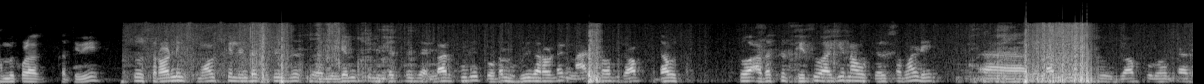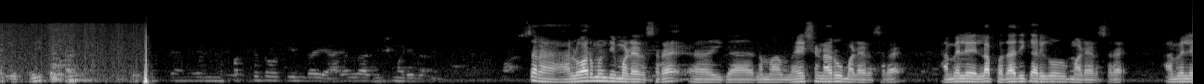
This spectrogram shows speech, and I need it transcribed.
ಹಮ್ಮಿಕೊಳ್ಳಕತ್ತೀವಿ. So surrounding small scale industries medium scale industries ಎಲ್ಲರೂ ಕೂಡಿ ಟೋಟಲ್ ಹುಬ್ಬಳ್ಳಿ ಧಾರವಾಡಾಗ ನಾಲ್ಕು ಸಾವಿರ ಜಾಬ್ ಅದಾವೆ ಸರ್. ಸೊ ಅದಕ್ಕೆ ಸೇತುವಾಗಿ ನಾವು ಕೆಲಸ ಮಾಡಿ ಎಲ್ಲರಿಗೂ ಜಾಬ್ ಕೊಡುವಂಥ ಕೆಲಸ ಸರ್ ಹಲವಾರು ಮಂದಿ ಮಾಡ್ಯಾರ ಸರ್. ಈಗ ನಮ್ಮ ಮಹೇಶ್ ಅಣ್ಣಾರು ಮಾಡ್ಯಾರ ಸರ್. ಆಮೇಲೆ ಎಲ್ಲ ಪದಾಧಿಕಾರಿಗಳು ಮಾಡ್ಯಾರ ಸರ್. ಆಮೇಲೆ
